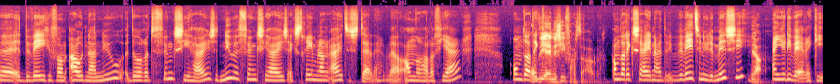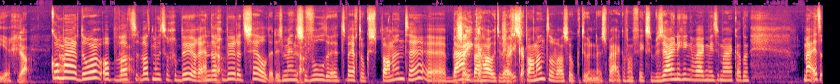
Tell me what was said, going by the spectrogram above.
Eh, het bewegen van oud naar nieuw door het functiehuis, het nieuwe functiehuis, extreem lang uit te stellen. Wel anderhalf jaar. Omdat, Om ik, die energie vast te houden. omdat ik zei, nou, we weten nu de missie Ja. en jullie werken hier. Ja. Kom Ja. maar door op wat, wat moet er gebeuren. En dan gebeurde hetzelfde. Dus mensen voelden, het werd ook spannend. Hè? Eh, baanbehoud werd zeker. spannend. Er was ook toen eh, sprake van fikse bezuinigingen waar ik mee te maken had. Maar het,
